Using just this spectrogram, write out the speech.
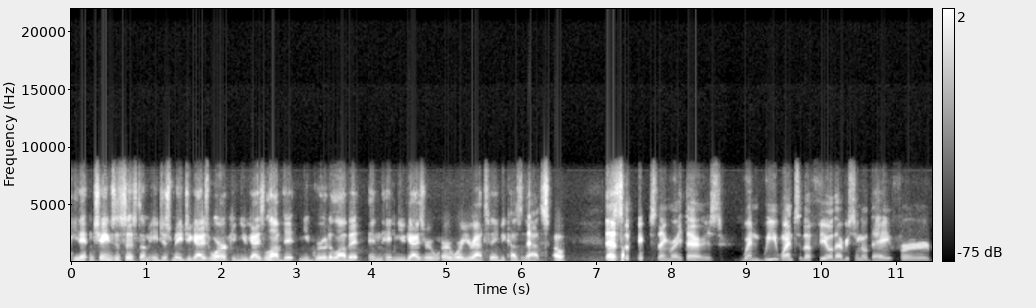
He didn't change the system. He just made you guys work, and you guys loved it, and you grew to love it, and, and you guys are, are where you're at today because of that. So that's the biggest thing right there is when we went to the field every single day for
